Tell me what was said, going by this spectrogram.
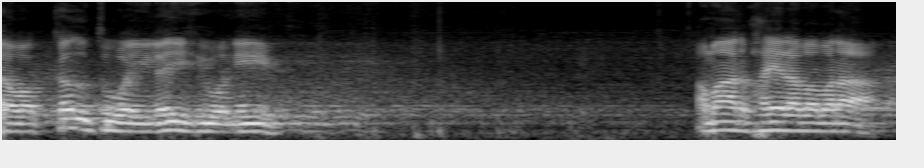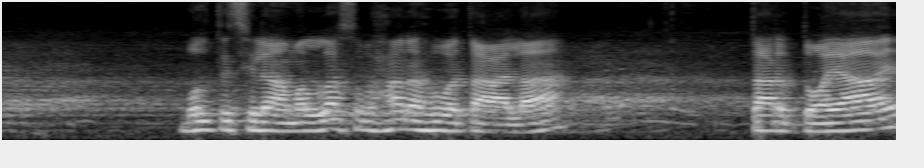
তাওয়াক্কালতু ওয়া ইলাইহি উনীব। আমার ভাইয়েরা, বাবারা, বলতেছিলাম, আল্লাহ সুবহানাহু ওয়া তাআলা তার দয়ায়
